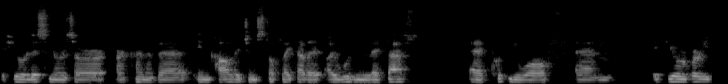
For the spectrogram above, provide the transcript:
if your listeners are are kind of uh, in college and stuff like that, I, I wouldn't let that uh, put you off. Um, if you're very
